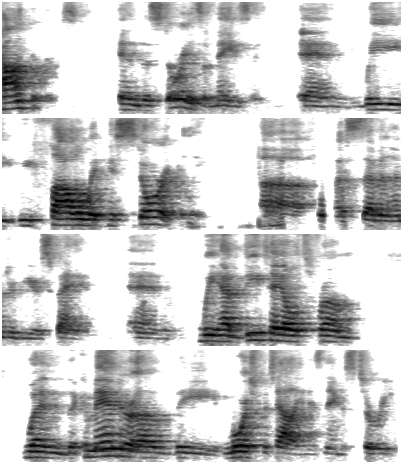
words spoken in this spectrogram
conquerors. And the story is amazing. And we, we follow it historically uh, for a 700 year span. And we have details from when the commander of the Moorish battalion, his name is Tariq,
